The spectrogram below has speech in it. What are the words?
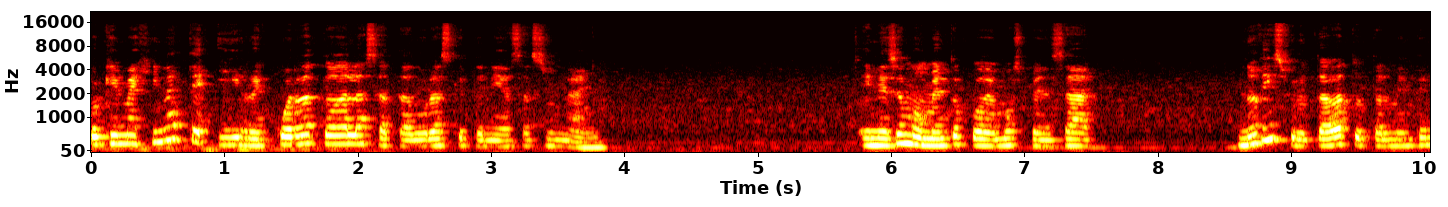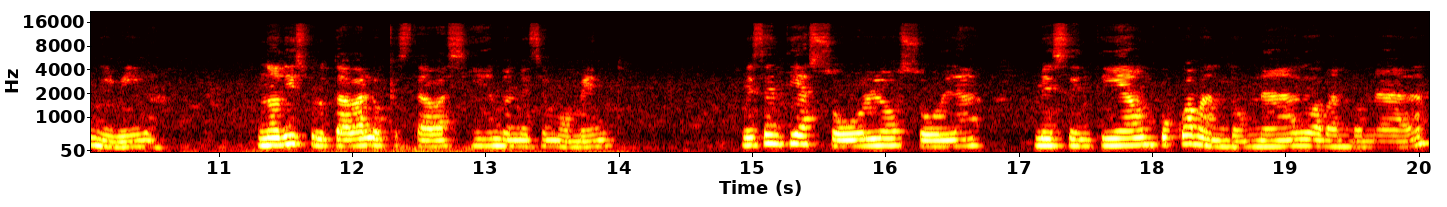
porque imagínate y recuerda todas las ataduras que tenías hace un año. En ese momento podemos pensar, no disfrutaba totalmente mi vida, no disfrutaba lo que estaba haciendo en ese momento. Me sentía solo, sola, me sentía un poco abandonado, abandonada.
